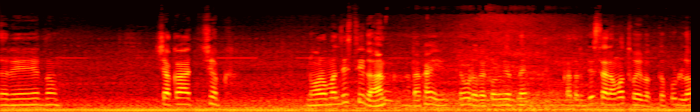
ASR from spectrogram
तर हे एकदम चकाचक नॉर्मल दिसते घाण. आता काय तेवढं काय करून येत नाही. का तर दिसायला मत होय फक्त पुढलं.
